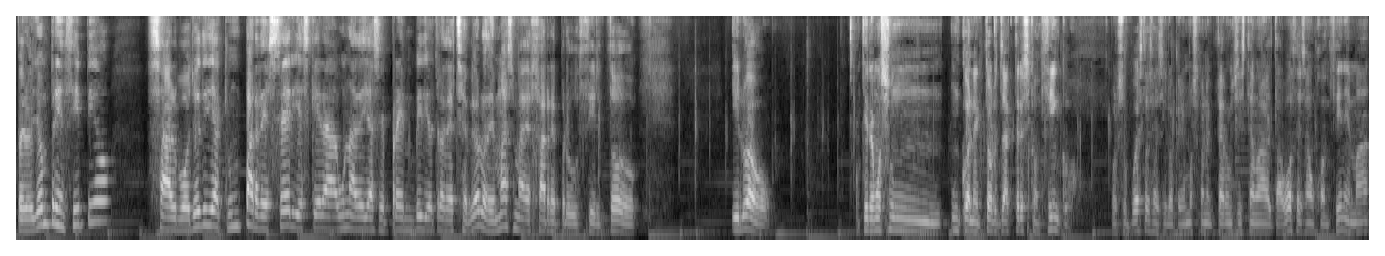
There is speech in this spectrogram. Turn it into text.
Pero yo en principio, salvo yo diría que un par de series que era una de ellas de Prime Video, otra de HBO, lo demás me ha dejado reproducir todo. Y luego, tenemos un, conector jack 3.5 por supuesto, o sea, si lo queremos conectar a un sistema de altavoces, a un home cinema,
